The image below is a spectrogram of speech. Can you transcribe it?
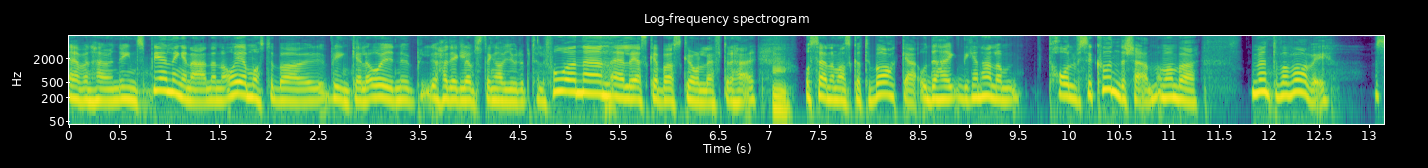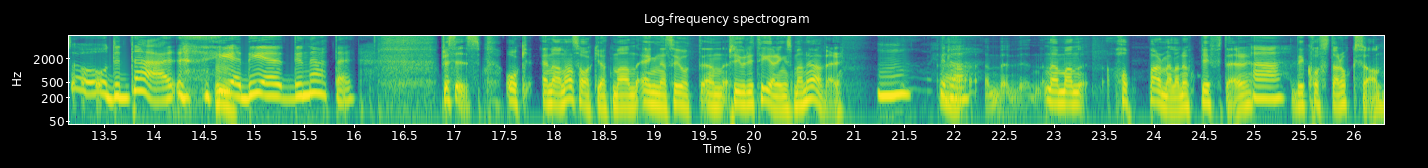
även här under inspelningarna. Någon, oj, jag måste bara vinka eller oj, nu hade jag glömt stänga av ljudet på telefonen eller jag ska bara scrolla efter det här. Mm. Och sen när man ska tillbaka. Och det, här, det kan handla om 12 sekunder sen och man bara, vänta, var var vi? Så, och det där, Mm. det, det nöter. Precis. Och en annan sak är att man ägnar sig åt en prioriteringsmanöver. Mm. Eh, när man hoppar mellan uppgifter, Ja. det kostar också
